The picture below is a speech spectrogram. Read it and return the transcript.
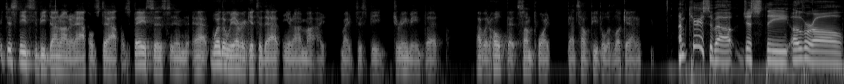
It just needs to be done on an apples to apples basis, and at, whether we ever get to that, you know, I might might just be dreaming, but I would hope that at some point that's how people would look at it. I'm curious about just the overall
